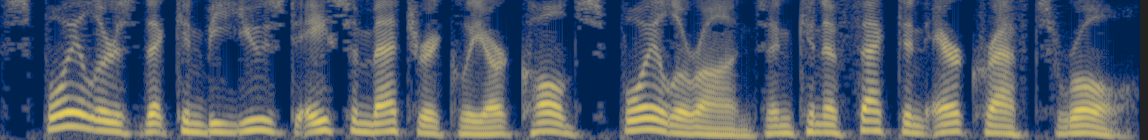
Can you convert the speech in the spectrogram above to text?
Spoilers that can be used asymmetrically are called spoilerons and can affect an aircraft's roll.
